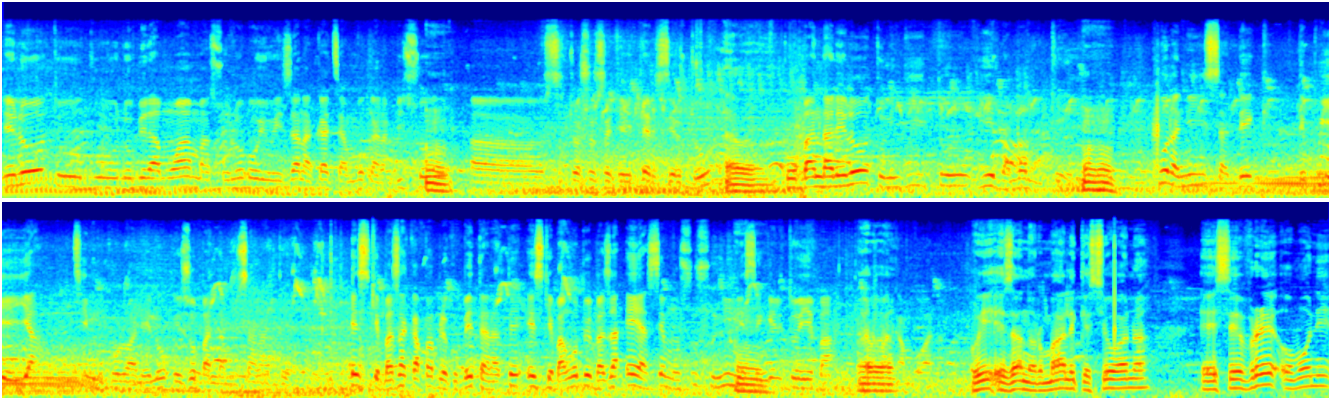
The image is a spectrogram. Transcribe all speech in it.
lelo tokolobela mwa masolo oyo eza na kati ya mboka na biso mm. uh, situation sécuritaire surtout ah, ouais. kobanda lelo tolingi toyeba mwa moke mhm. mpo na nini sadek depuis eya ti mokolo ya lelo ezobanda mosala te estce baza capable kobetana te estce bango mpe baza eac mosusu nini mhm. esengeli toyeba ah na makambo wana oui eza normal question wana Et c'est vrai, au moni,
